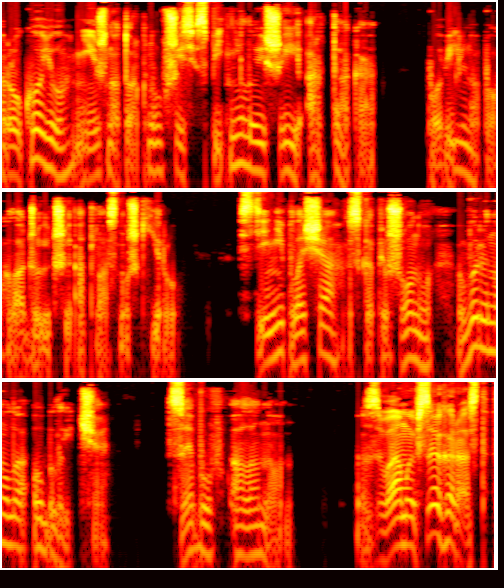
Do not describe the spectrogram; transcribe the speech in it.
рукою, ніжно торкнувшись спітнілої шиї Артака, повільно погладжуючи атласну шкіру. З тіні плаща з капюшону виринуло обличчя. Це був Аланон. З вами все гаразд?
